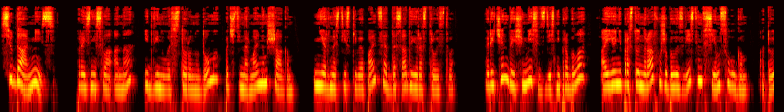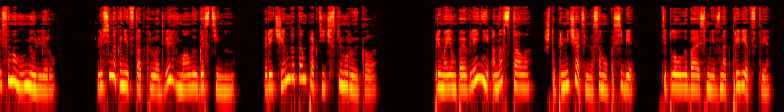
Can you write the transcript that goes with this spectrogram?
«Сюда, мисс!» – произнесла она и двинулась в сторону дома почти нормальным шагом, нервно стискивая пальцы от досады и расстройства. Риченда еще месяц здесь не пробыла, а ее непростой нрав уже был известен всем слугам, а то и самому Мюллеру. Люси наконец-то открыла дверь в малую гостиную. Реченда там практически мурлыкала. При моем появлении она встала, что примечательно само по себе, тепло улыбаясь мне в знак приветствия.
